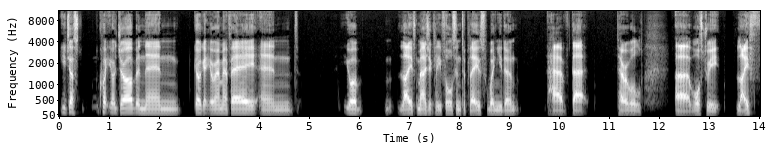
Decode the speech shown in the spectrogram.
you just quit your job and then go get your mfa and your life magically falls into place when you don't have that terrible uh, wall street life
